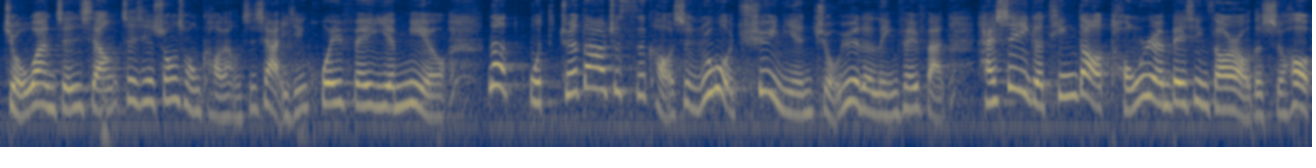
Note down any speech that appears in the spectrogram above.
九万真香，这些双重考量之下已经灰飞烟灭了。那我觉得大家去思考的是，如果去年九月的林非凡还是一个听到同仁被性骚扰的时候，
